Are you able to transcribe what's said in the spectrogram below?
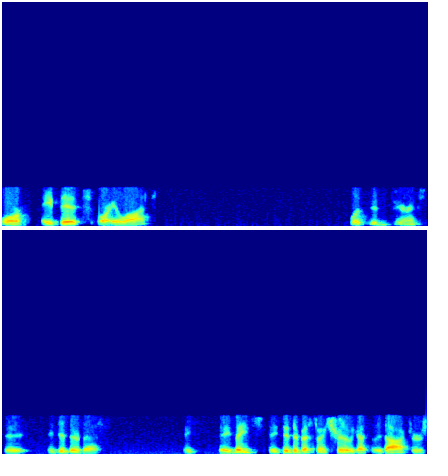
or a bit, or a lot. What did parents do? They did their best. They they made they did their best to make sure that we got to the doctors.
